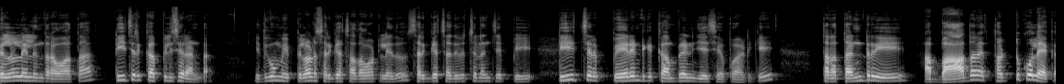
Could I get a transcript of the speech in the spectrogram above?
పిల్లలు వెళ్ళిన తర్వాత టీచర్కి పిలిచారంట. ఇదిగో మీ పిల్లడు సరిగ్గా చదవట్లేదు సరిగ్గా చదివించడని చెప్పి టీచర్ పేరెంట్కి కంప్లైంట్ చేసేపాటికి తన తండ్రి ఆ బాధని తట్టుకోలేక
